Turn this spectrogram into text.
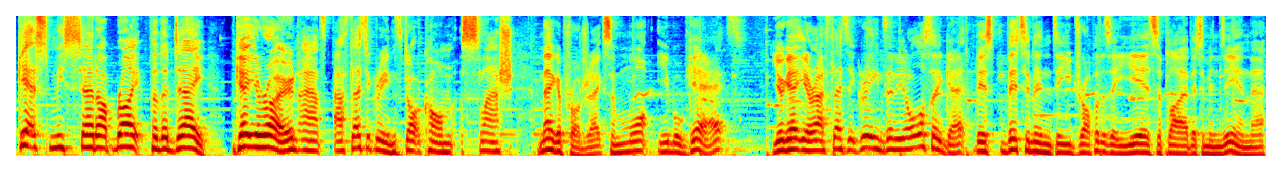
gets me set up right for the day. Get your own at athleticgreens.com slash megaprojects and what you will get You'll get your athletic greens and you'll also get this vitamin D dropper. There's a year's supply of vitamin D in there.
